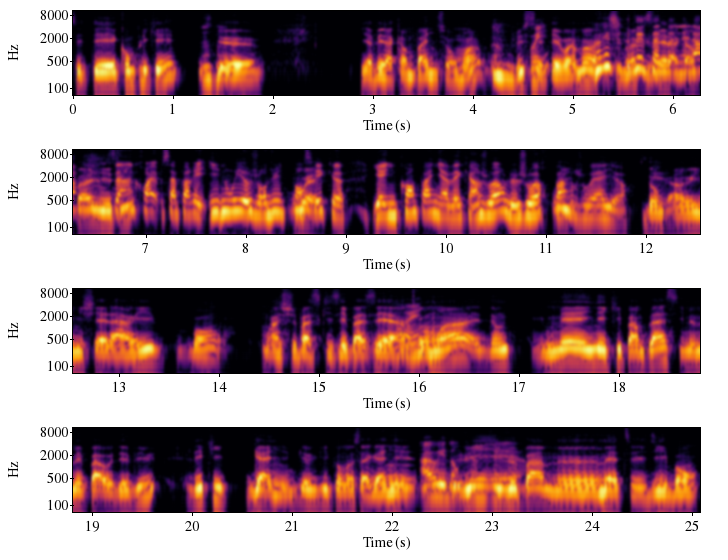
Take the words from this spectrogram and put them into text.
c'était compliqué parce Mhm. que il y avait la campagne sur moi. En plus, Oui. c'était vraiment Oui, c'était cette année-là. C'est incroyable. Ça paraît inouï aujourd'hui de penser Ouais. qu'il y a une campagne avec un joueur, le joueur part Oui. jouer ailleurs. Donc Henri Michel arrive. Bon, moi je sais pas ce qui s'est passé entre moi. Donc il met une équipe en place, il me met pas au début. L'équipe gagne, qui commence à gagner. Ah oui, donc lui, après, il veut euh, pas me mettre. Il dit bon,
